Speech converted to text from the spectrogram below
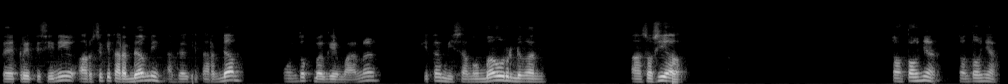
daya kritis ini harusnya kita redam nih agar kita redam untuk bagaimana kita bisa membaur dengan uh, sosial. Contohnya contohnya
